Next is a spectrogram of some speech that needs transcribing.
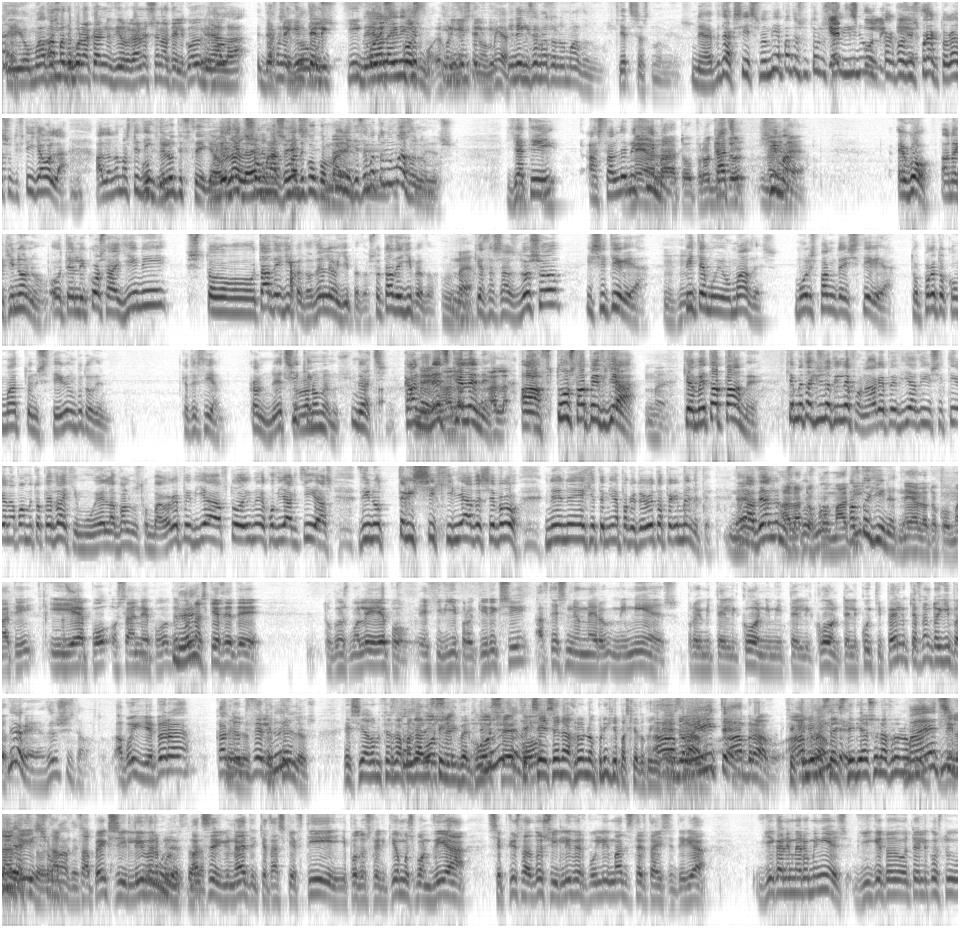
Και οι ομάδες Άμα που- δεν μπορεί να κάνει διοργάνωση ένα τελικό, Ναι, εδώ αλλά, εντάξει, έχουν εδώ γίνει όμως- τελικοί ναι, χωρίς αλλά είναι και- κόσμο. Έχουν είναι γίνει αστυνομία. τελικοί. Είναι και θέμα των ομάδων όμως. Και της αστυνομίας. Ναι, εντάξει, η αστυνομία πάντα στο τέλος Και της είναι ο πολιτείας. καρπαζιο πράκτορας ότι φταίει για όλα. Αλλά να είμαστε Όχι, δίκαιοι. δεν λέω ότι φταίει για Λες όλα, αλλά τις είναι ένα ομάδες, σημαντικό κομμάτι Είναι και θέμα της των ομάδων όμως. ιστορίας. Γιατί ας τα λέμε Ναι, χήμα. αλλά το πρώτο Κάτσε, στο- ναι, χήμα. ναι. Εγώ ανακοινώνω. Ο τελικός θα γίνει στο τάδε γήπεδο. Δεν λέω γήπεδο. Στο τάδε γήπεδο. Ναι. Και θα σας δώσω εισιτήρια. Πείτε μου οι ομάδες. Μόλις πάρουν τα εισιτήρια. Το πρώτο κομμάτι των εισιτήριων που το δίνουν. Κατευθείαν. Κάνουν έτσι. Και... οργανωμένους. Ναι, έτσι. Κάνουν Ναι, έτσι και αλλά- λένε αλλά- Αυτό στα παιδιά. Ναι. Και μετά πάμε. Και μετά αρχίζουν τα τηλέφωνα. Ρε παιδιά, δύο εισιτήρια να πάμε το παιδάκι μου. Έλα, βάλω στον πάρο. Ρε παιδιά, αυτό είμαι, έχω διαρκείας. Δίνω 3.000 ευρώ. Ναι, ναι, έχετε μια προτεραιότητα, περιμένετε. Ναι, Ε, α, δεν λέμε αλλά στον το κόσμο. κομμάτι, Αυτό γίνεται. Ναι, αλλά το κομμάτι, η ΕΠΟ, ο σαν ΕΠΟ, δεν Ναι. μπορεί να σκέφτεται τον κόσμο. Λέει η ΕΠΟ, έχει βγει προκήρυξη, αυτές είναι ημερομηνίες προημιτελικών, ημιτελικών, τελικού κυπέλου και αυτό είναι το γήπεδο. Ναι, ρε, δεν το συζητάμε αυτό. Από εκεί και πέρα, κάντε ό,τι θέλετε. Τέλος. Εσύ αγώνι θες να Αυτό πα να δει τη είναι- Λίβερπουλ. ως Εννοείται, Και ΕΠΟ, ξέρεις ένα χρόνο πριν και πας και το Α, κλείνει. μπράβο. Εννοείται. Α, μπράβο. Και Α, κλείνει μπράβο. τα εισιτήρια σου ένα χρόνο Μα πριν. έτσι Δηλαδή δουλεύει τις θα, ομάδες. θα παίξει η μου Liverpool, λες τώρα. Manchester United και θα σκεφτεί η ποδοσφαιρική ομοσπονδία σε ποιους θα δώσει η Liverpool ή η Manchester τα εισιτηριά. Βγήκαν ημερομηνίες. Βγήκε το τελικό του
